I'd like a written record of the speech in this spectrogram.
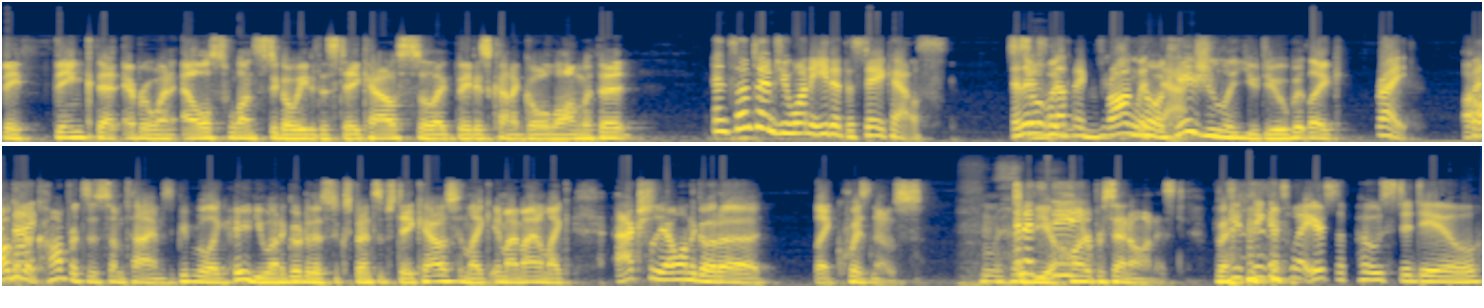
they think that everyone else wants to go eat at the steakhouse, so like they just kind of go along with it? And sometimes you want to eat at the steakhouse. And So, there's like, nothing wrong you with know, that. Occasionally you do, but like Right. I- I'll But go to conferences sometimes. and People are like, "Hey, do you want to go to this expensive steakhouse?" And like in my mind, I'm like, "Actually, I want to go to like Quiznos." To be they- hundred percent honest, but you think it's what you're supposed to do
